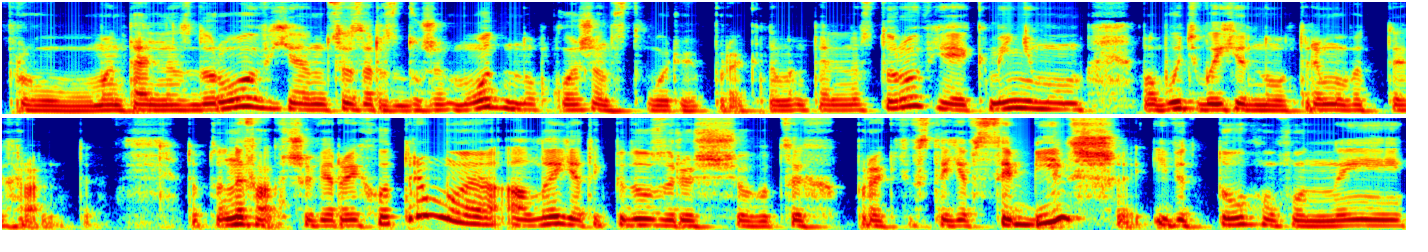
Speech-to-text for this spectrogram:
про ментальне здоров'я. Ну це зараз дуже модно. Кожен створює проект на ментальне здоров'я, як мінімум, мабуть, вигідно отримувати гранти. Тобто, не факт, що Віра їх отримує, але я так підозрюю, що цих проєктів стає все більше, і від того вони.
